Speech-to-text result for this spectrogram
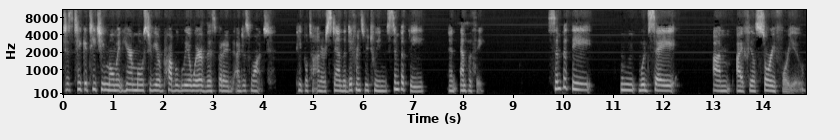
just take a teaching moment here. Most of you are probably aware of this, but I, I just want people to understand the difference between sympathy and empathy. Sympathy would say, um, I feel sorry for you.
